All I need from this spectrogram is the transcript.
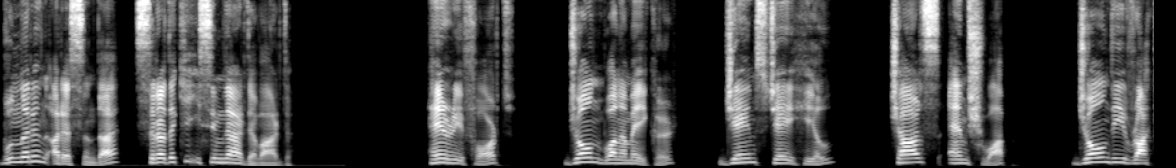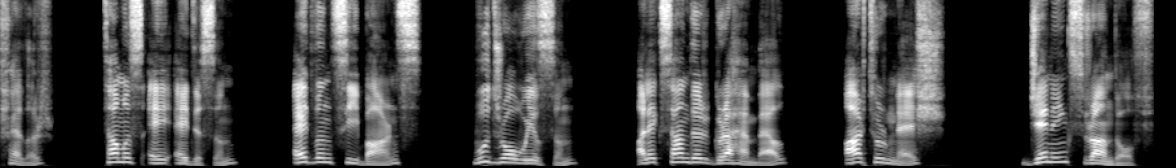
Bunların arasında sıradaki isimler de vardı. Henry Ford, John Wanamaker, James J. Hill, Charles M. Schwab, John D. Rockefeller, Thomas A. Edison, Edwin C. Barnes, Woodrow Wilson, Alexander Graham Bell, Arthur Nash, Jennings Randolph.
